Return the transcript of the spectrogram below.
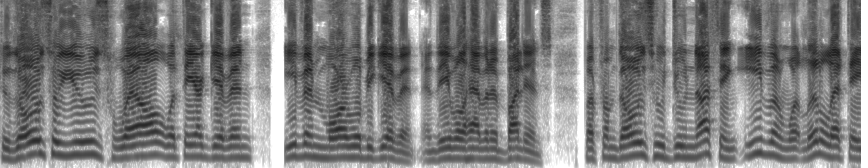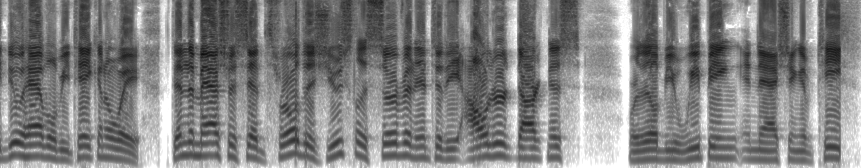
To those who use well what they are given, even more will be given, and they will have an abundance. But from those who do nothing, even what little that they do have will be taken away. Then the master said, Throw this useless servant into the outer darkness, where there will be weeping and gnashing of teeth.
